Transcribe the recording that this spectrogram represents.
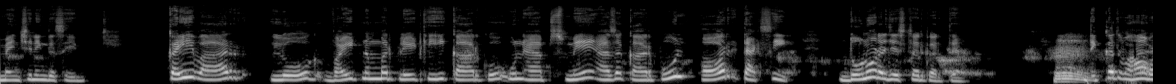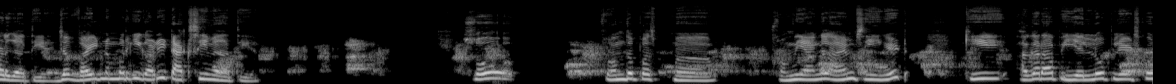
मेंशनिंग द सेम कई बार लोग वाइट नंबर प्लेट की ही कार को उन एप्स में एज अ कारपूल और टैक्सी दोनों रजिस्टर करते हैं। hmm. दिक्कत वहाँ बढ़ जाती है जब वाइट नंबर की गाड़ी टैक्सी में आती है। So from the from the angle I am seeing it कि अगर आप येलो प्लेट्स को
